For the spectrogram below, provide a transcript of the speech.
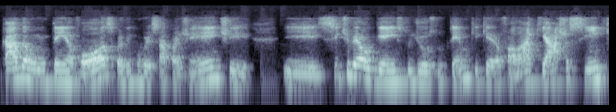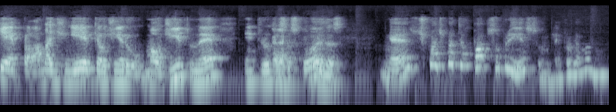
cada um tenha voz para vir conversar com a gente. E se tiver alguém estudioso do tema que queira falar, que acha sim que é para lavar dinheiro, que é o dinheiro maldito, né? Entre outras é, coisas, é, a gente pode bater um papo sobre isso, não tem problema não.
